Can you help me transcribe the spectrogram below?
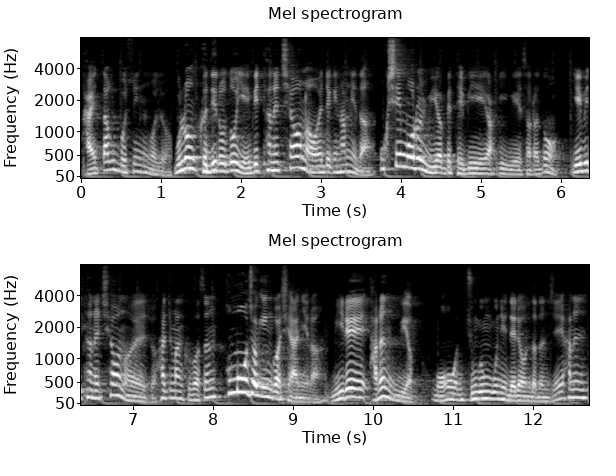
다 했다고 볼 수 있는 거죠. 물론 그 뒤로도 예비탄을 채워 넣어야 되긴 합니다. 혹시 모를 위협에 대비하기 위해서라도 예비탄을 채워 넣어야죠. 하지만 그것은 소모적인 것이 아니라 미래 다른 위협, 뭐 중공군이 내려온다든지 하는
